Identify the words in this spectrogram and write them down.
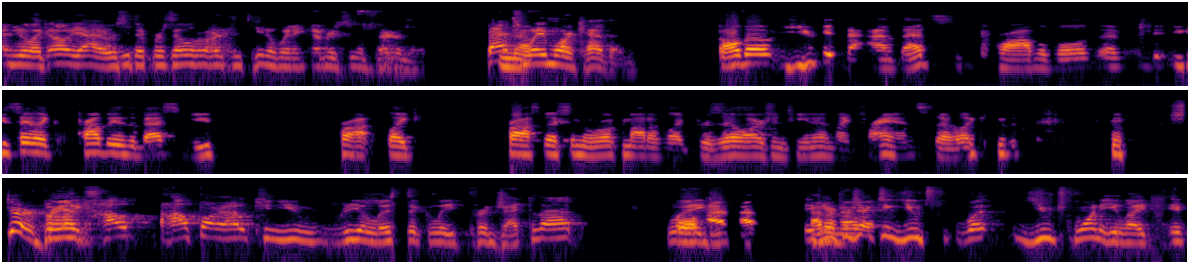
And you're like, oh, yeah, it was either Brazil or Argentina winning every single tournament. That's No. way more Kevin. Although you get that, that's probable. Uh, You could say like probably the best youth pro like prospects in the world come out of like Brazil, Argentina, and like France. So like, Sure, but like how how far out can you realistically project that? well, Like I, I, if I you're don't know. projecting U what U twenty, like if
